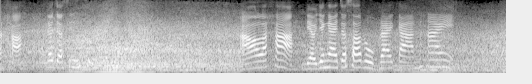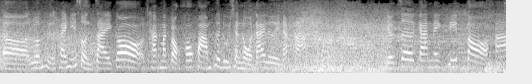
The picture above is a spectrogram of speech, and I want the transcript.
นะคะ ก็จะสิ้นสุด เอาละค่ะ เดี๋ยวยังไงจะสรุปรายการให้เอ่อรวมถึงใครที่สนใจก็ทักมากรอกข้อความเพื่อดูโฉนดได้เลยนะคะ เดี๋ยวเจอกันในคลิปต่อค่ะ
